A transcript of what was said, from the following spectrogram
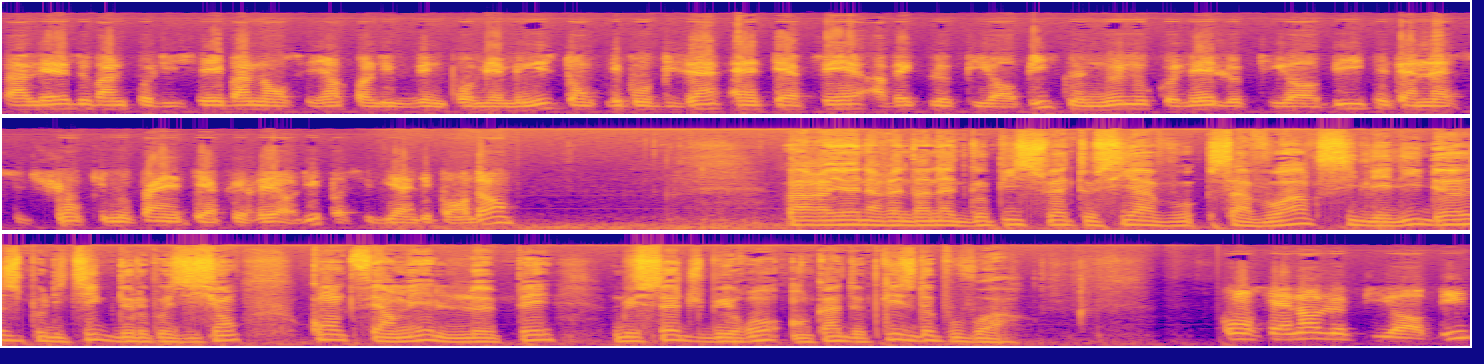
salaire de ban policier et ban enseignant quand il devient premier ministre. Donc, il peut bien interférer avec le PRB, que nous nous connaissons le PRB, c'est une institution qui nous pas interférer parce qu'il est indépendant. Par ailleurs, Narendra Gopi souhaite aussi savoir si les leaders politiques de l'opposition comptent fermer le P Research Bureau en cas de prise de pouvoir. Concernant le PRB,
